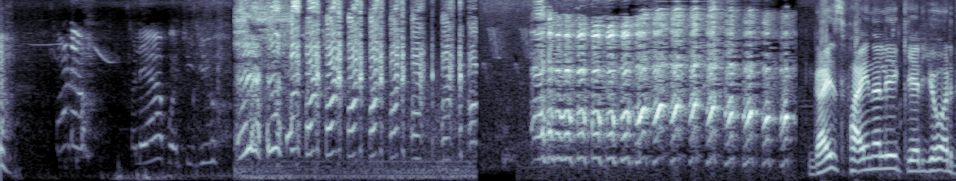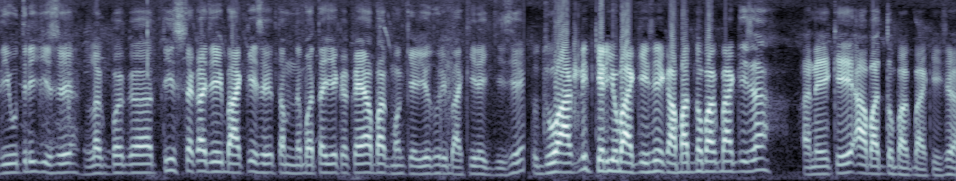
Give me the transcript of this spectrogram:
એ. અલે આ પચી ગયો. ગાઈઝ ફાઇનલી કેરીઓ અડધી ઉતરી ગઈ છે. લગભગ ત્રીસ ટકા જેવી બાકી છે. તમને બતાવીએ કે કયા ભાગમાં કેરીઓ થોડી બાકી રહી ગઈ છે. તો જો આટલી જ કેરીઓ બાકી છે. એક આ બાજનો ભાગ બાકી છે અને એક એ આ ભાગ બાકી છે.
